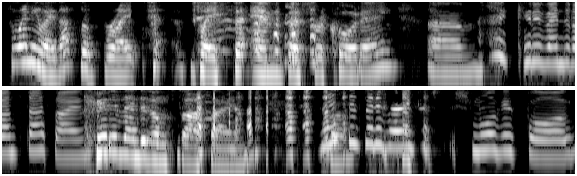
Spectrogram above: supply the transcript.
So anyway, that's a bright place to end this recording. Um, Could have ended on star signs. could have ended on star signs. This has been a very good smorgasbord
